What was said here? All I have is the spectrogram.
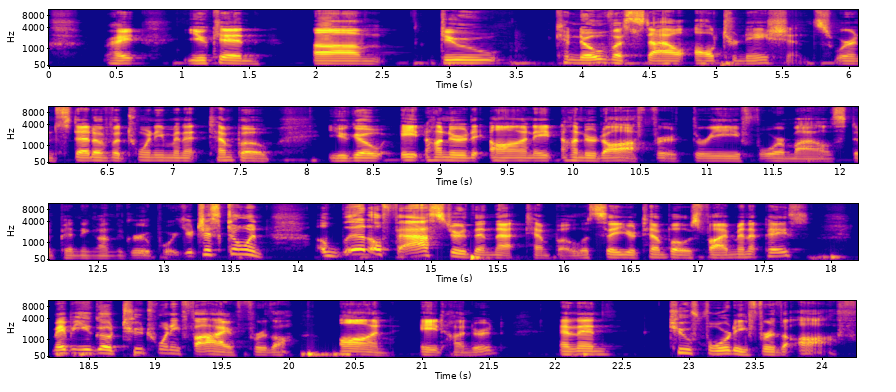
right? You can um, do Canova style alternations where instead of a 20 minute tempo, you go 800 on, 800 off for three, four miles, depending on the group, where you're just going a little faster than that tempo. Let's say your tempo is five minute pace. Maybe you go 225 for the on 800 and then 240 for the off.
